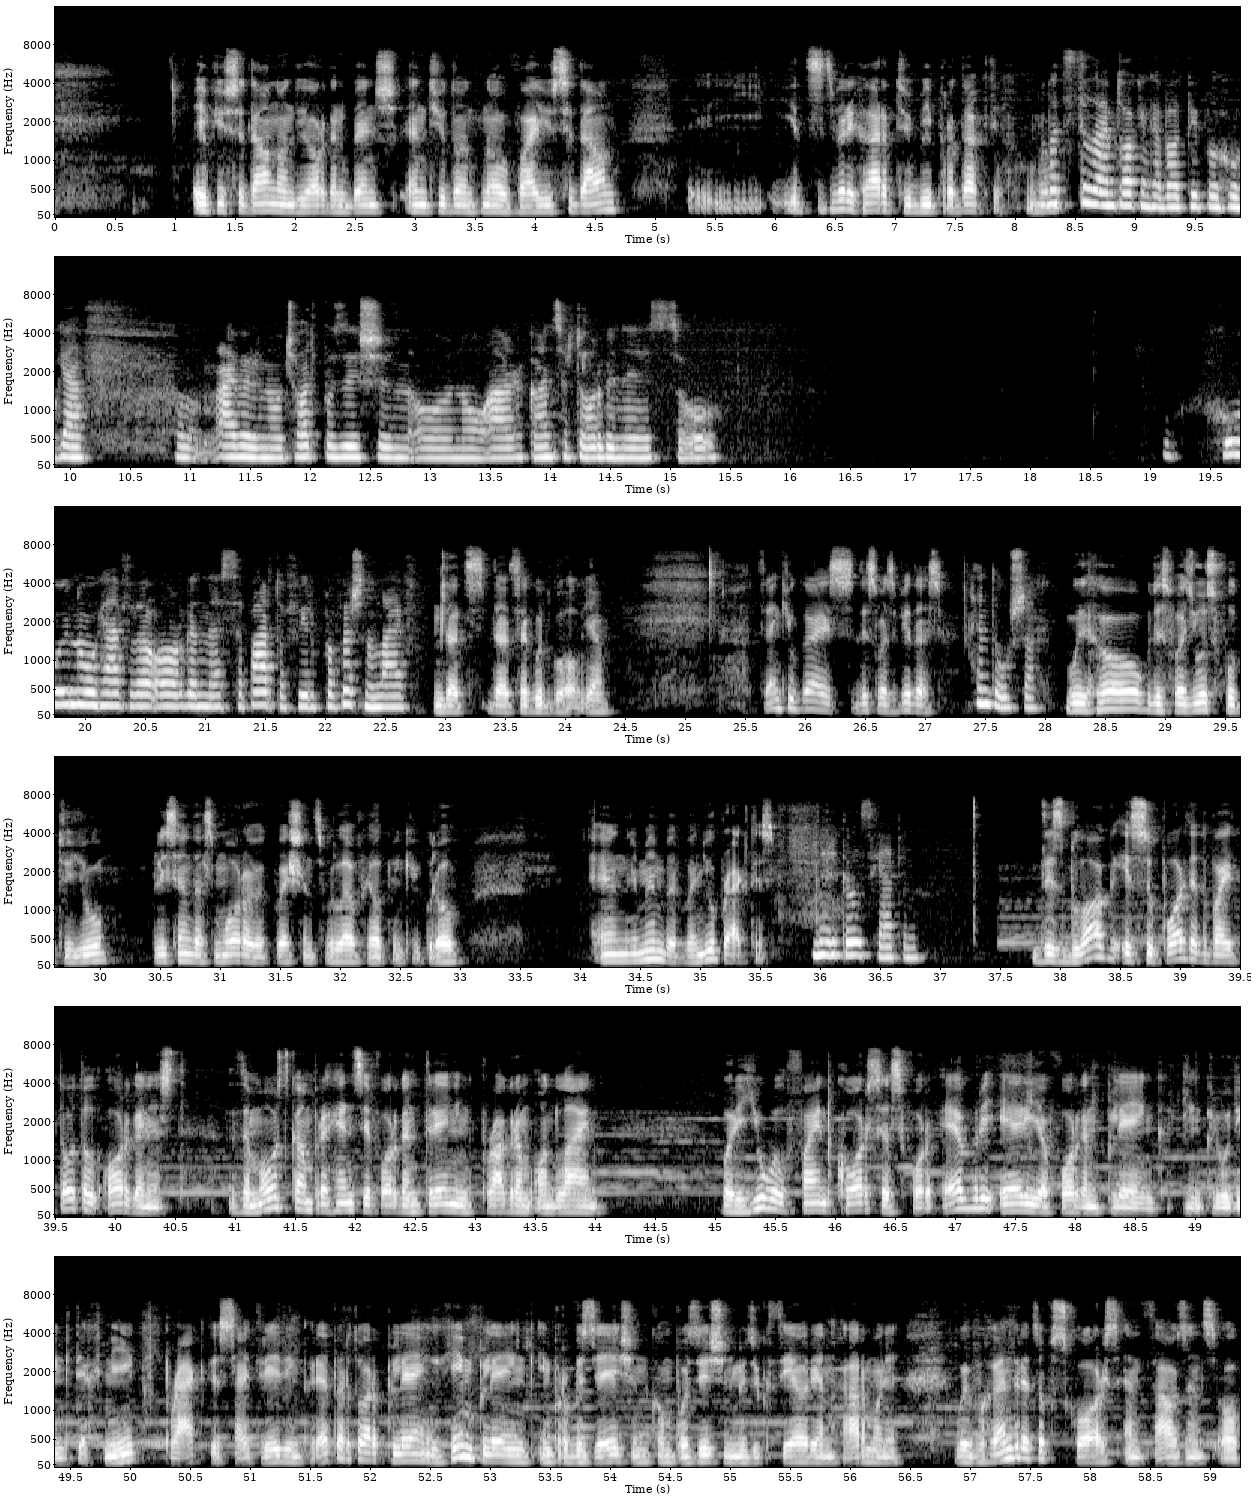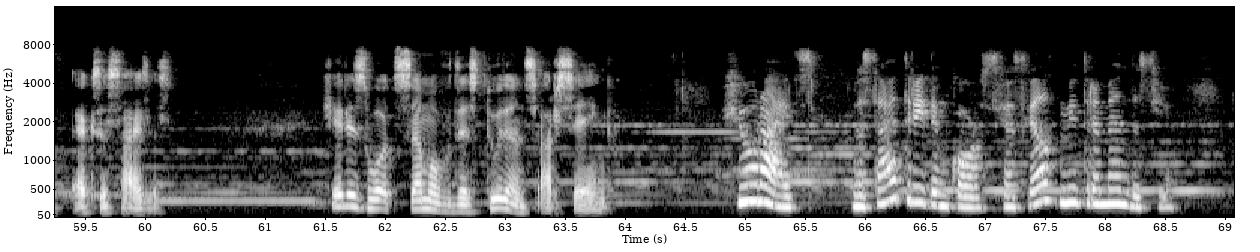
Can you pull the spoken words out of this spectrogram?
if you sit down on the organ bench and you don't know why you sit down, it's, it's very hard to be productive. You know? But still, I'm talking about people who have either know church position or no are concert organist, or who you know have the organ as a part of your professional life. That's that's a good goal. Yeah. Thank you, guys. This was Vidas. And Aušra. We hope this was useful to you. Please send us more of your questions. We love helping you grow. And remember, when you practice, Miracles happen. This blog is supported by Total Organist, the most comprehensive organ training program online, where you will find courses for every area of organ playing, including technique, practice, sight reading, repertoire playing, hymn playing, improvisation, composition, music theory, and harmony, with hundreds of scores and thousands of exercises. Here is what some of the students are saying. Hugh writes, The sight reading course has helped me tremendously.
